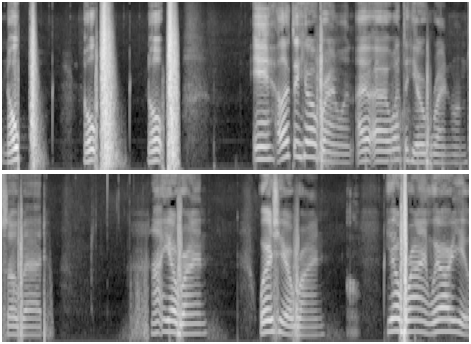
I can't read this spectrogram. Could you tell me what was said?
nope. Nope. Nope. Eh, I like the Herobrine one. I, I want the Herobrine one so bad. Not Herobrine. Where's Herobrine? Herobrine, where are you?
